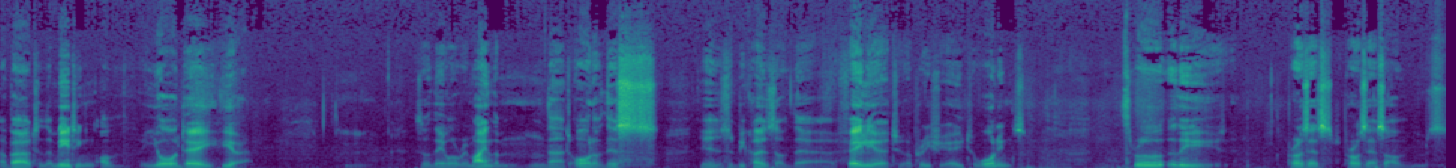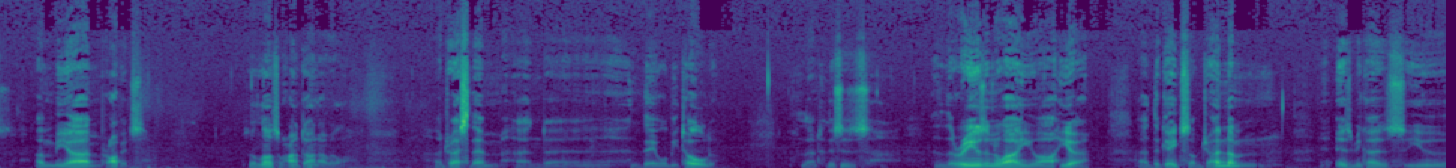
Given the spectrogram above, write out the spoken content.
about the meeting of your day here. So they will remind them that all of this is because of their failure to appreciate warnings through the process process of Anbiya and prophets. So Allah subhanahu wa ta'ala will address them and uh, they will be told that this is the reason why you are here at the gates of Jahannam is because you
